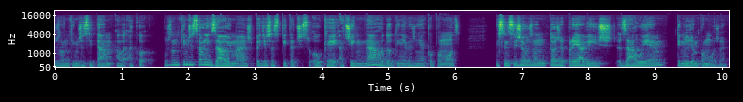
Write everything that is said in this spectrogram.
už len tým, že si tam, ale ako, už len tým, že sa o nich zaujímaš, prídeš sa spýtať, či sú OK a či im náhodou ty nevieš nejako pomôcť, myslím si, že už len to, že prejavíš záujem, tým ľuďom pomôže.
